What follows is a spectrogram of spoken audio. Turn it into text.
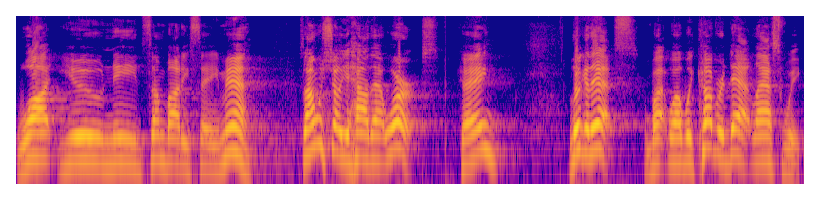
what you need. Somebody say amen. So I'm going to show you how that works, okay? Look at this. Well, we covered that last week.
